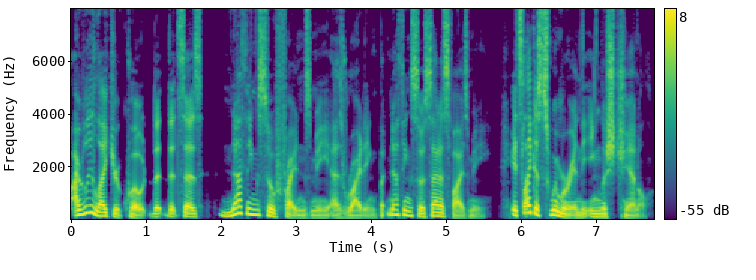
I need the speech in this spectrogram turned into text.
I really like your quote that, that says, Nothing so frightens me as writing, but nothing so satisfies me. It's like a swimmer in the English Channel.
